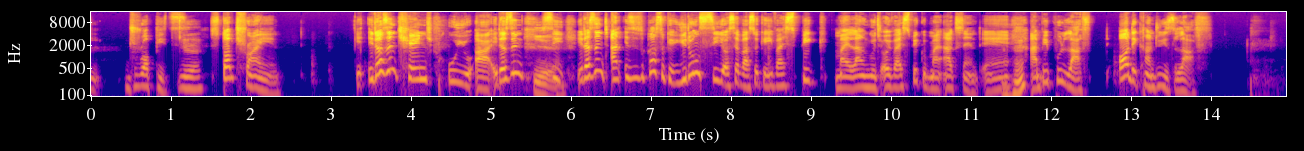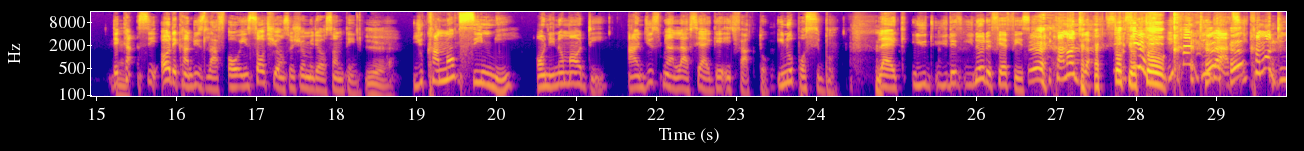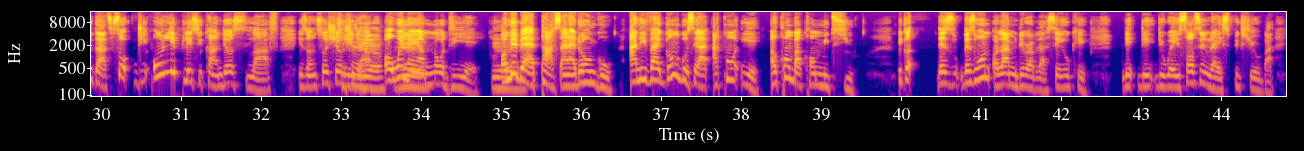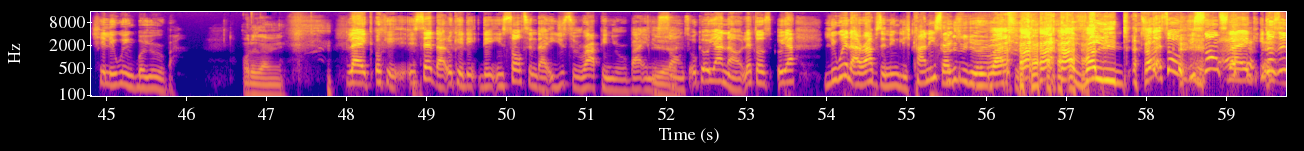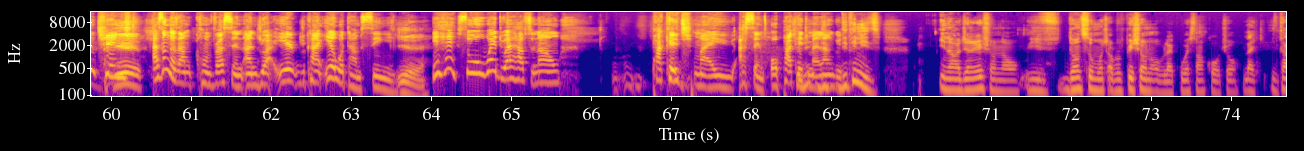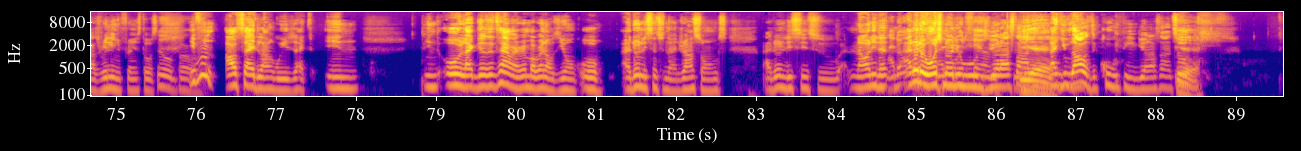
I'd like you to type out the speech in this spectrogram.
drop it. Yeah. Stop trying. It, it doesn't change who you are. It doesn't Yeah. see. It doesn't, and it's because okay, you don't see yourself as okay. If I speak my language or if I speak with my accent, eh, Mhm. and people laugh, all they can do is laugh. They Mm. can't see. All they can do is laugh or insult you on social media or something. yeah. You cannot see me on a normal day and use me and laugh say I get H factor. You know possible. like you you dey- you know the fear face. You cannot do that. Talk your talk. You can't do that. You cannot do that. So the only place you can just laugh is on social, Social media, media, or when I am not there. Yeah. Or maybe I pass and I don't go. And if I don't go say I, I can't hear, I'll come back come meet you. Because there's there's one Olamide rap that say, okay, they, they, they were insulting that he speaks Yoruba. Shele Yoruba. What does that mean? Like, okay, he said that, okay, they, they insulting that he used to rap in Yoruba in his Yeah. songs. Okay, oh yeah, now, let us, oh yeah, the way that raps in English, can he speak, Can you speak Yoruba? Yoruba? Valid. so, so his songs, like, it doesn't change as long as I'm conversing and you are hear, you can hear what I'm saying. Yeah. So where do I have to now package my accent or So package the, my the- language? The thing is, in our generation now, we've done so much appropriation of like Western culture. Like it has really influenced us. no, bro. Even outside language, like in in oh, like there was a time I remember when I was young. Oh, I don't listen to Nigerian songs. I don't listen to now only that I I, know they watch watch Nollywood Nollywood. You understand? Yeah. Like you, that was the cool thing. You understand? So, yeah.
